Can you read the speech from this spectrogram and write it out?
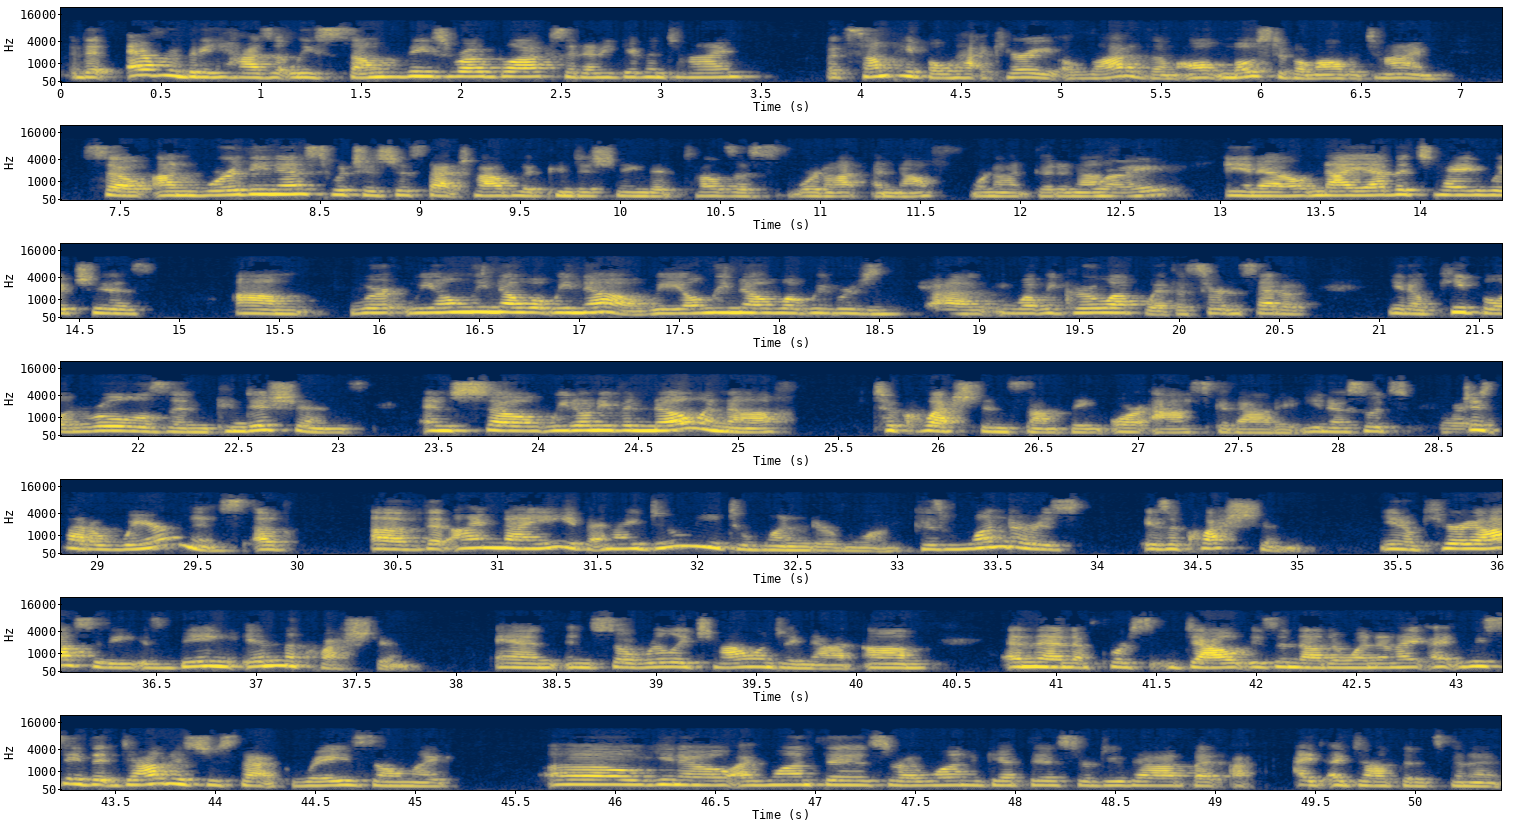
that everybody has at least some of these roadblocks at any given time, but some people ha- carry a lot of them, all most of them all the time. So unworthiness, which is just that childhood conditioning that tells us we're not enough, we're not good enough. Right. You know, naivete, which is um, we're we only know what we know. We only know what we were uh, what we grew up with, a certain set of you know people and rules and conditions, and so we don't even know enough to question something or ask about it you know? So it's right. just that awareness of of that i'm naive and i do need to wonder more because wonder is is a question. You know curiosity is being in the question and and so really challenging that. Um and then of course doubt is another one. And I, I we say that doubt is just that gray zone like oh you know i want this or i want to get this or do that but i i doubt that it's gonna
